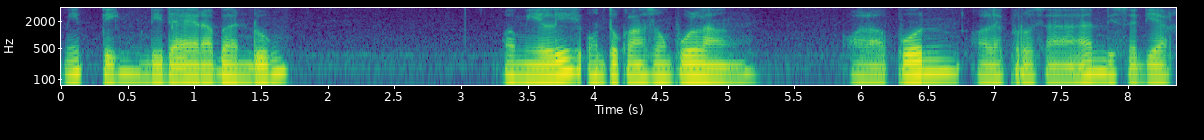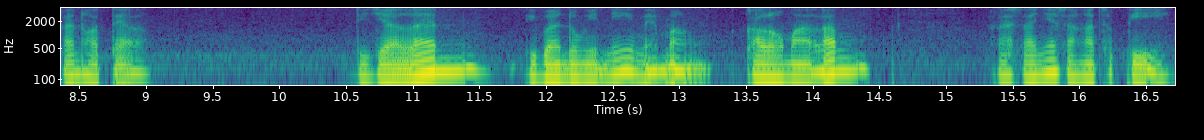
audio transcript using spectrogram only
meeting di daerah Bandung memilih untuk langsung pulang walaupun oleh perusahaan disediakan hotel. Di jalan di Bandung ini memang kalau malam rasanya sangat sepi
